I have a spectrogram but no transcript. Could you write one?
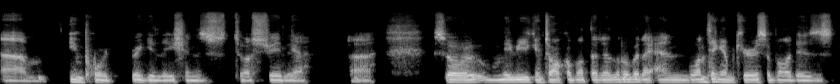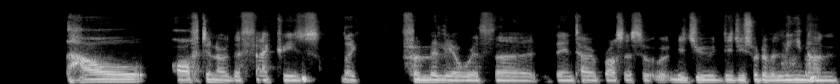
um, import regulations to Australia. Uh, so maybe you can talk about that a little bit. And one thing I'm curious about is how often are the factories like familiar with uh, the entire process? So did you did you sort of lean on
